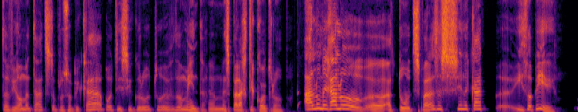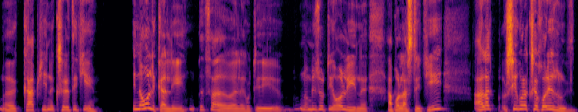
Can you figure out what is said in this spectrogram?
τα βιώματά της τα προσωπικά από τη Συγγρού του 70 με σπαρακτικό τρόπο. Άλλο μεγάλο ε, ατού της παράστασης είναι οι ηθοποιοί. Ε, κάποιοι είναι εξαιρετικοί. Είναι όλοι καλοί. Δεν θα έλεγα ότι... Νομίζω ότι όλοι είναι απολαστικοί, αλλά σίγουρα ξεχωρίζουν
